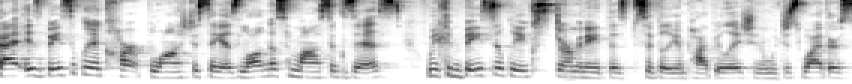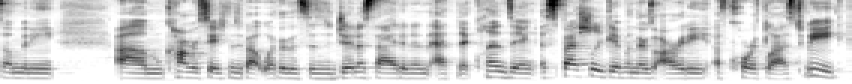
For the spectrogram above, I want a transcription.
That is basically a carte blanche to say as long as Hamas exists, we can basically exterminate the civilian population, which is why there's so many um, conversations about whether this is a genocide and an ethnic cleansing, especially given there's already, of course, last week,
